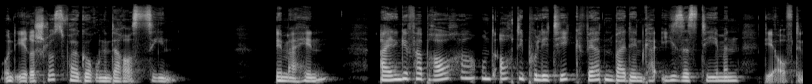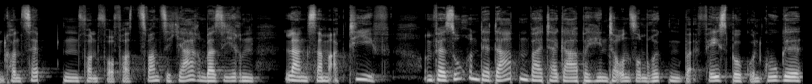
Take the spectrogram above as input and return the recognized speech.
und ihre Schlussfolgerungen daraus ziehen. Immerhin, einige Verbraucher und auch die Politik werden bei den KI-Systemen, die auf den Konzepten von vor fast 20 Jahren basieren, langsam aktiv und versuchen der Datenweitergabe hinter unserem Rücken bei Facebook und Google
